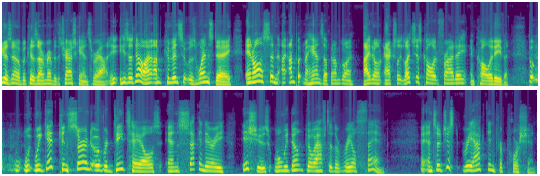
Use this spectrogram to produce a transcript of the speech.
goes, No, because I remember the trash cans were out. He, he says, No, I, am convinced it was Wednesday. And all of a sudden, I, I'm putting my hands up and I'm going, I don't actually, let's just call it Friday and call it even. But w- we get concerned over details and secondary issues when we don't go after the real thing. And, and so just react in proportion.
